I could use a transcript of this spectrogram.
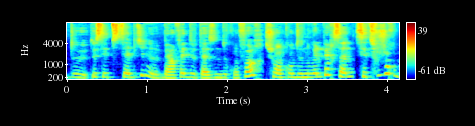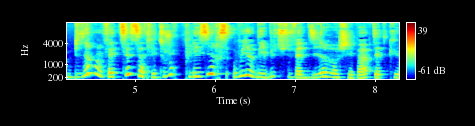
de, de ces petites habitudes, ben en fait de ta zone de confort, tu rencontres de nouvelles personnes. C'est toujours bien en fait, tu sais, ça te fait toujours plaisir. Oui, au début, tu vas te dire, je sais pas, peut-être que.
